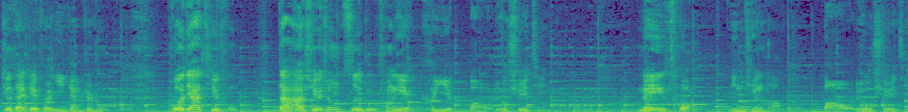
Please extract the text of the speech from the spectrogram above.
就在这份意见之中，国家提出。大学生自主创业可以保留学籍，没错，您听好，保留学籍，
